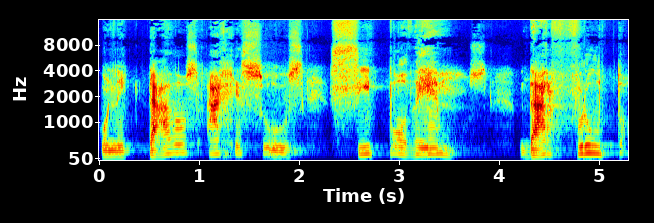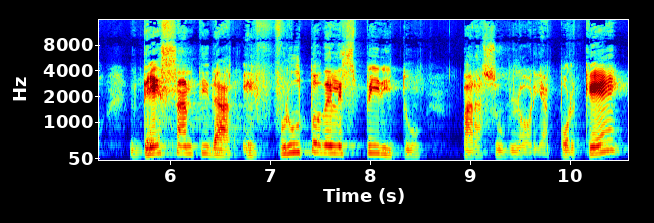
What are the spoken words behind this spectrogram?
conectados a Jesús sí podemos dar fruto de santidad, el fruto del Espíritu para su gloria. ¿Por qué?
